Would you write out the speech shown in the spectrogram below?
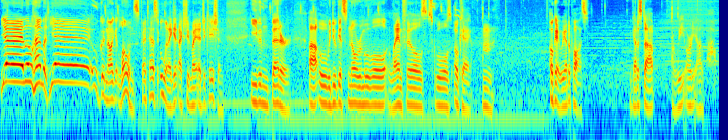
Yay, little Hamlet! Yay! Oh, good, now I get loans. Fantastic. Oh, and I get actually my education. Even better. Uh, oh, we do get snow removal, landfills, schools. Okay. Hmm. Okay, we had to pause. We gotta stop. Are we already out of power?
